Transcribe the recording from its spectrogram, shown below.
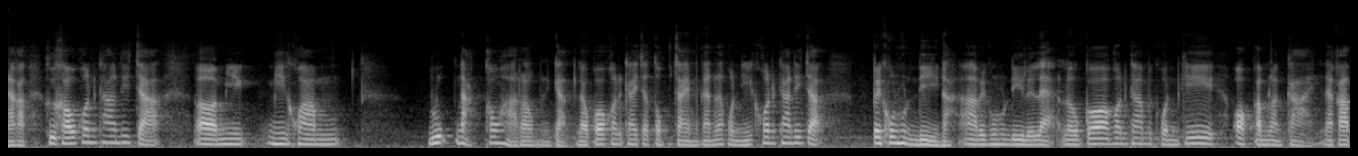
นะครับคือเขาค่อนข้างที่จะมีมีความลุกหนักเข้าหาเราเหมือนกัน แล้วก็ค่อนข้างจะตกใจเหมือนกันนะคนนี้ค่อนข้างที่จะเป็นคนหุ่นดีนะอ่าเป็นคนหุ่นดีเลยแหละ แล้วก็ค่อนข้างเป็นคนที่ออกกำลังกายนะครับ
